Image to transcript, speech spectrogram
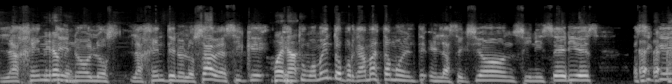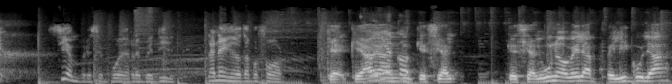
La gente que- no los, la gente no lo sabe, así que Bueno. es tu momento porque además estamos en, la sección cine y series, así que siempre se puede repetir. La anécdota, por favor. Que, hagan que si, al- que si alguno ve la película,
